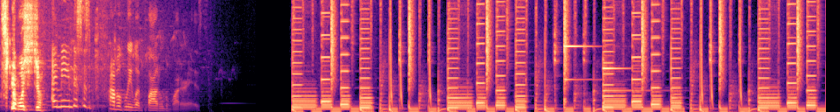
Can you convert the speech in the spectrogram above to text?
지켜보시죠. I mean, this is probably what bottled water is.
